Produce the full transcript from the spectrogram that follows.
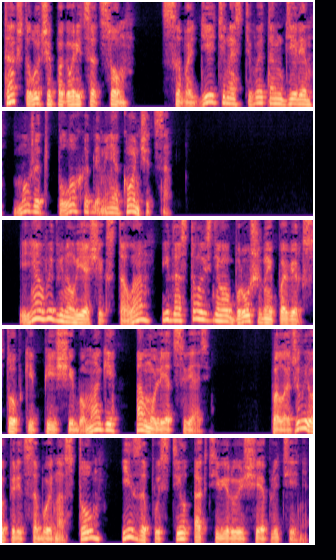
Так что лучше поговорить с отцом. Самодеятельность в этом деле может плохо для меня кончиться. Я выдвинул ящик стола и достал из него брошенный поверх стопки пищи и бумаги амулет связи. Положил его перед собой на стол и запустил активирующее плетение.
